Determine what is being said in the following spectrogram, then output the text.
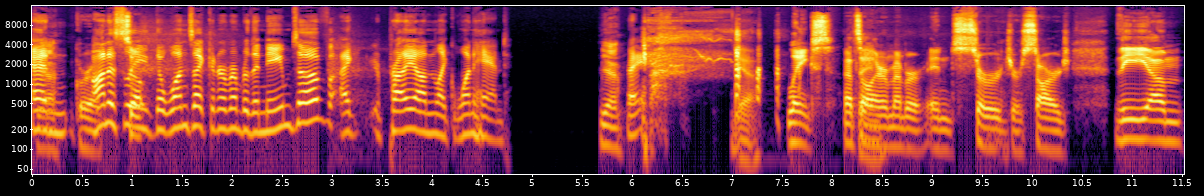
And Gross. honestly, So- the ones I can remember the names of, I probably on like one hand. Yeah. Right. Yeah, Lynx. That's all I remember. And Serge or Sarge. The um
